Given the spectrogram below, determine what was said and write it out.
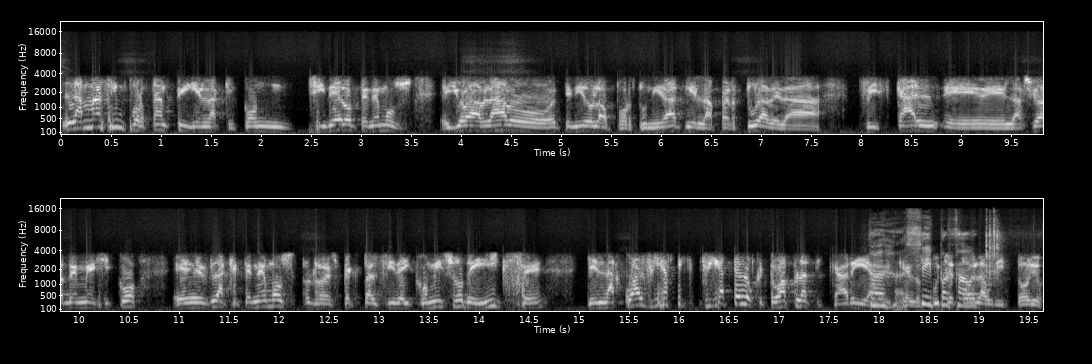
la más importante y en la que considero tenemos, eh, yo he hablado, he tenido la oportunidad y en la apertura de la fiscal eh, de la Ciudad de México, es la que tenemos respecto al fideicomiso de ICSE, en la cual, fíjate, fíjate lo que te voy a platicar y a, que lo escuche todo el auditorio.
